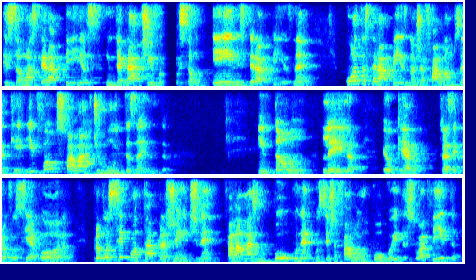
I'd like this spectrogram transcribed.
Que são as terapias integrativas, que são N terapias, né? Quantas terapias nós já falamos aqui e vamos falar de muitas ainda. Então, Leila, eu quero trazer para você agora, para você contar para a gente, né? Falar mais um pouco, né? Que você já falou um pouco aí da sua vida,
